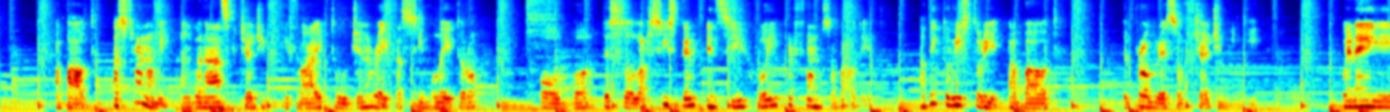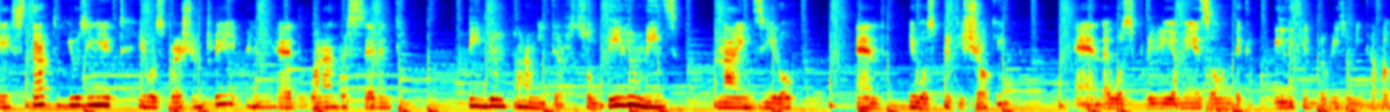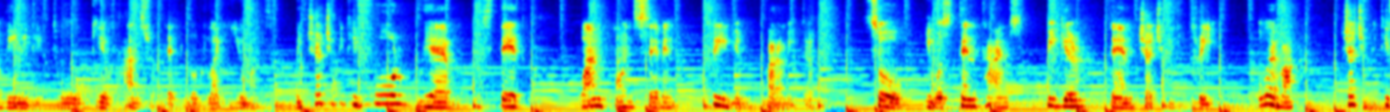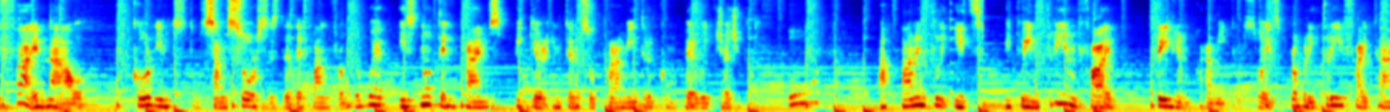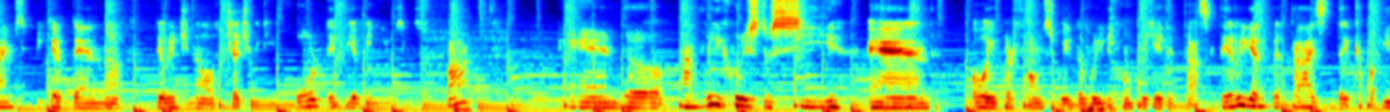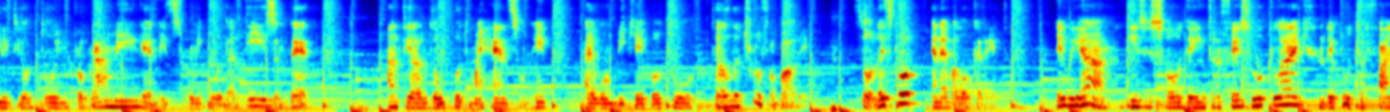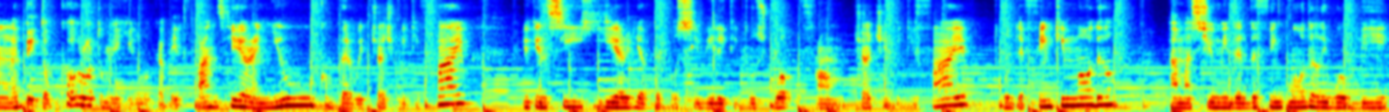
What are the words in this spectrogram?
about astronomy. I'm gonna ask ChatGPT 5 to generate a simulator of uh, the solar system and see how it performs about it. A bit of history about the progress of ChatGPT. When I started using it, it was version 3 and it had 170 billion parameters. So billion means 90 and it was pretty shocking and I was pretty amazed on the capability and the reasoning capability to give answers that look like humans. With ChatGPT 4, we have instead 1.7 trillion parameter, so it was 10 times bigger than ChatGPT 3. However, ChatGPT 5 now, according to some sources that I found from the web, is not 10 times bigger in terms of parameter compared with ChatGPT 4. Apparently, it's between 3 and 5 trillion parameters, so it's probably 3 5 times bigger than uh, the original ChatGPT 4 that we have been using so far. And uh, I'm really curious to see and how it performs with a really complicated task. They really advertise the capability of doing programming and it's really good at this and that. Until I don't put my hands on it, I won't be able to tell the truth about it. So let's go and have a look at it. Here we are, this is how the interface look like. They put a final bit of color to make it look a bit fancier and new compared with ChatGPT 5. You can see here you have the possibility to swap from ChatGPT 5 to the thinking model. I'm assuming that the think model it will be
